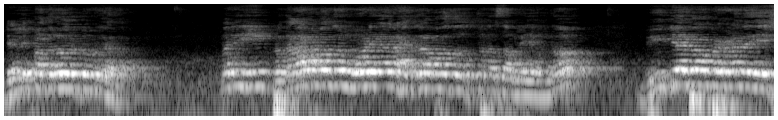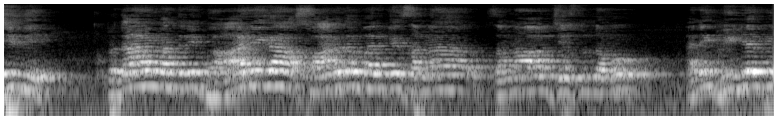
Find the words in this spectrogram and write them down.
ఢిల్లీ పది రోజులు టూర్ కదా? మరి ప్రధానమంత్రి మోడీ గారు హైదరాబాద్ వస్తున్న సమయంలో బీజేపీ ఒక ప్రకటన చేసింది. ప్రధానమంత్రి భారీగా స్వాగతం పలికే సన్నా సన్నాహాలు చేస్తున్నాము అని బీజేపీ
